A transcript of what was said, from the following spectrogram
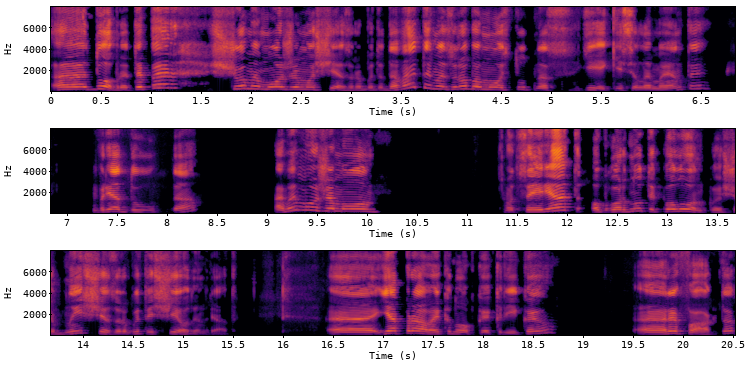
Е, добре, тепер що ми можемо ще зробити? Давайте ми зробимо ось тут у нас є якісь елементи в ряду, да? а ми можемо оцей ряд обгорнути колонкою, щоб нижче зробити ще один ряд. Е, я правою кнопкою клікаю, рефактор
